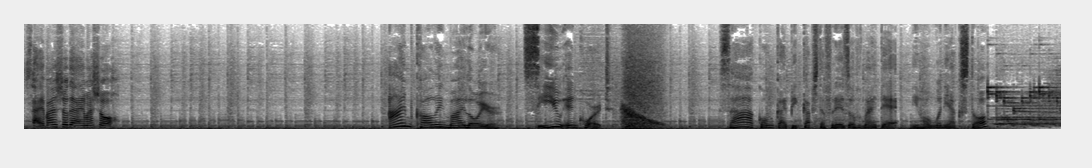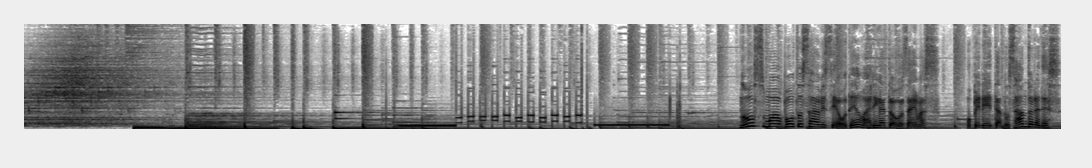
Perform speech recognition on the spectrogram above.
裁判所で会いましょう。I'm calling my lawyer. See you in court. さあ、今回ピックアップしたフレーズを踏まえて日本語に訳すと？ノースモアボートサービスへお電話ありがとうございます。オペレーターのサンドラです。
